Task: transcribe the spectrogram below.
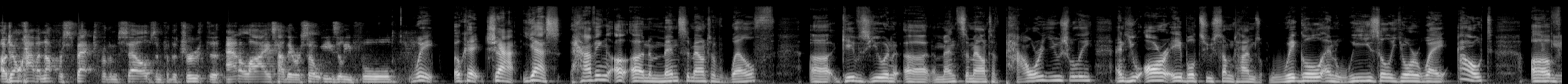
uh, don't have enough respect for themselves and for the truth to analyze how they were so easily fooled. Wait. Okay, chat. Yes, having a, an immense amount of wealth uh, gives you an uh, immense amount of power usually, and you are able to sometimes wiggle and weasel your way out of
